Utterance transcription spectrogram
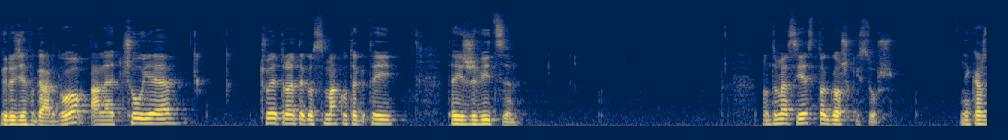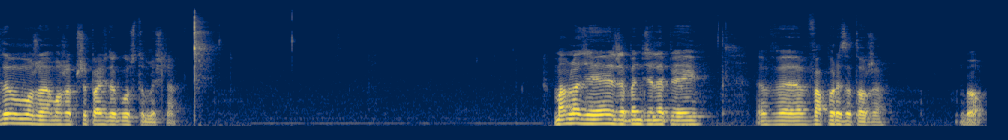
Gryzie w gardło, ale czuję, czuję trochę tego smaku, tej, tej, tej żywicy. Natomiast jest to gorzki susz. Nie każdemu może, może przypaść do gustu, myślę. Mam nadzieję, że będzie lepiej w waporyzatorze. Bo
